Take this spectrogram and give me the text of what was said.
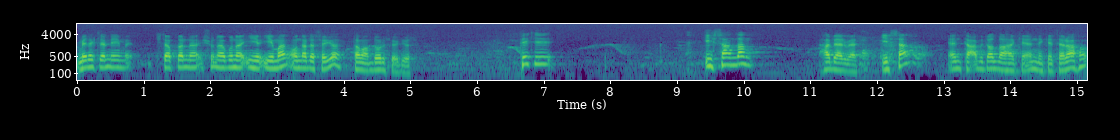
meleklerine, kitaplarına, şuna buna iman onlar da sayıyor. Tamam doğru söylüyorsun. Peki İhsandan haber ver. İhsan en ta'budallaha ke enneke terahu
